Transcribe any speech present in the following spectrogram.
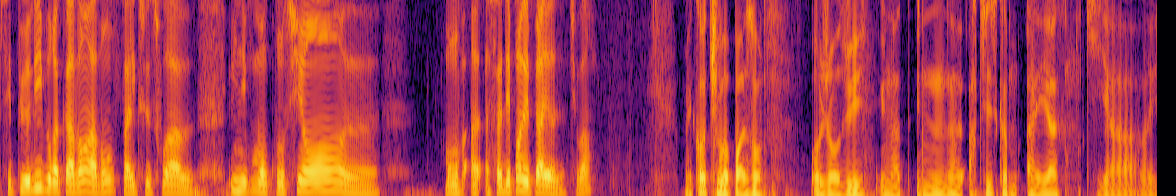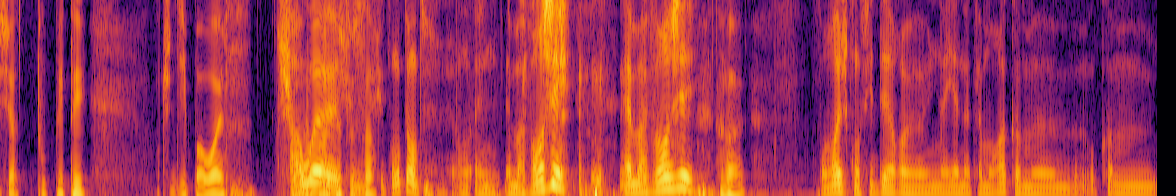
C'est plus libre qu'avant. Avant, il fallait que ce soit euh, uniquement conscient. euh, Bon, ça dépend des périodes, tu vois. Mais quand tu vois, par exemple, aujourd'hui, une, art- une artiste comme Aya qui a réussi à tout péter, tu te dis pas, ouais, je suis ah à la ouais, base de je, tout suis- ça. je suis contente. Elle, m'a vengée. elle m'a vengée. Ouais. Pour moi, je considère euh, une Aya Nakamura comme, euh, comme,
